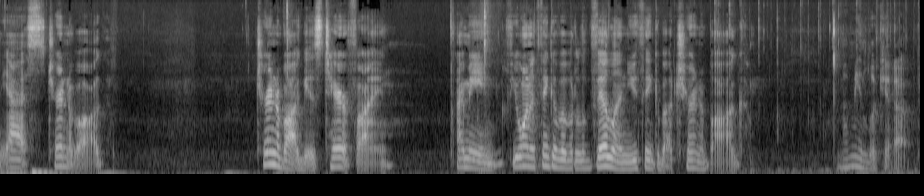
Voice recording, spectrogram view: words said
Yes, Chernabog. Chernabog is terrifying. I mean, if you want to think about a villain, you think about Chernabog. Let me look it up.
